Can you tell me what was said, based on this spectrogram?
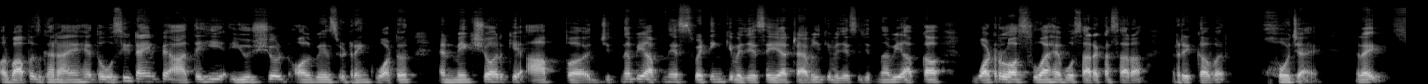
और वापस घर आए हैं तो उसी टाइम पे आते ही you should always drink water and make sure कि आप जितना भी आपने स्वेटिंग की वजह से या ट्रैवल की वजह से जितना भी आपका वाटर लॉस हुआ है वो सारा का सारा रिकवर हो जाए राइट right?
